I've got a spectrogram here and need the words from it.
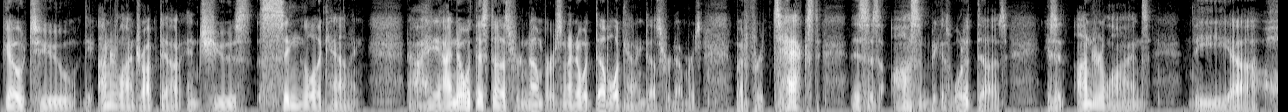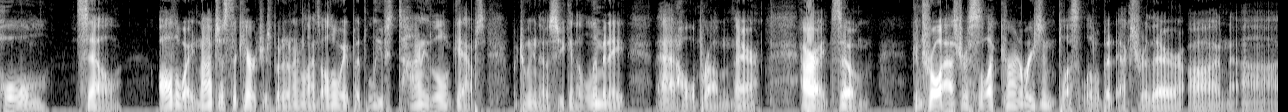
go to the underline drop down and choose single accounting. Now, hey, I know what this does for numbers and I know what double accounting does for numbers, but for text, this is awesome because what it does is it underlines the uh, whole cell all the way, not just the characters, but it underlines all the way, but leaves tiny little gaps between those so you can eliminate that whole problem there. All right, so control asterisk select current region plus a little bit extra there on uh,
